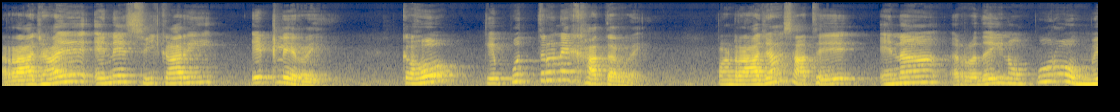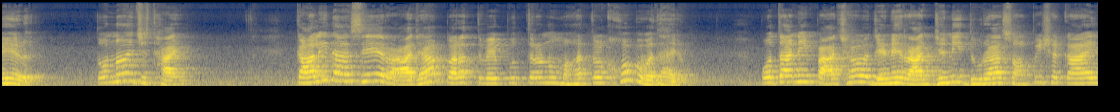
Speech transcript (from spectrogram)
રાજાએ એને સ્વીકારી એટલે રહી. કહો કે પુત્રને ખાતર રહી. પણ રાજા સાથે એના હૃદયનો પૂરો મેળ તો ન જ થાય. કાલિદાસે રાજા પરત્વે પુત્રનું મહત્ત્વ ખૂબ વધાર્યું. પોતાની પાછળ જેને રાજ્યની ધુરા સોંપી શકાય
